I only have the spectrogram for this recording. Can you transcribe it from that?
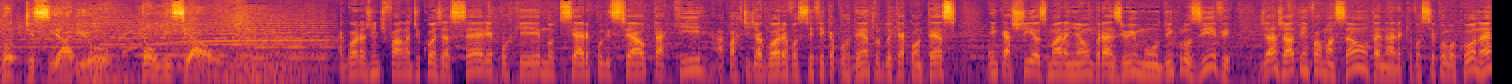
Noticiário Policial. Agora a gente fala de coisa séria porque noticiário policial tá aqui. A partir de agora você fica por dentro do que acontece em Caxias, Maranhão, Brasil e mundo. Inclusive, já já tem informação, Tainara, que você colocou, né?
